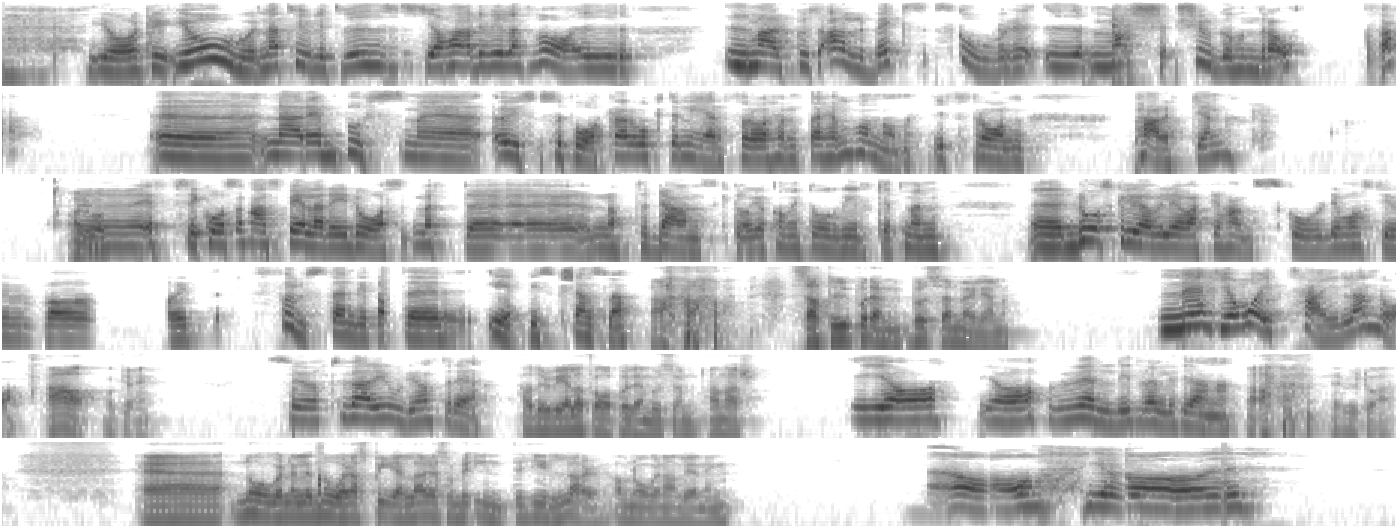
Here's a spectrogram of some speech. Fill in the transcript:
ja, det, jo, naturligtvis. Jag hade velat vara i, i Marcus Albecks skor i mars 2008. Eh, när en buss med ÖIS supportrar åkte ner för att hämta hem honom ifrån parken. Ja, var... Eh, FCK som han spelade i då mötte eh, något danskt lag, jag kommer inte ihåg vilket. Men eh, då skulle jag vilja varit i hans skor. Det måste ju varit fullständigt episk känsla. Satt du på den bussen möjligen? Nej, jag var i Thailand då. Ja, ah, okej. Okay. Så jag, tyvärr gjorde jag inte det. Hade du velat vara på den bussen annars? Ja, ja, väldigt, väldigt gärna. Ja, det förstår jag. Eh, någon eller några spelare som du inte gillar av någon anledning? Ja, ja,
